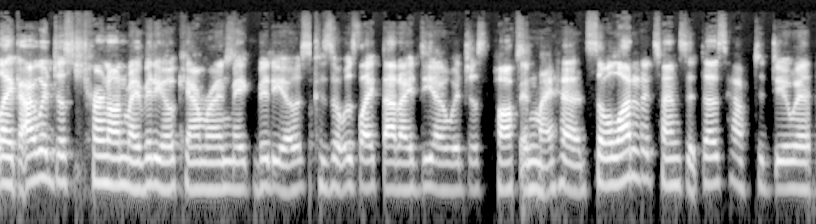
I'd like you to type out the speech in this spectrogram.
like I would just turn on my video camera and make videos because it was like that idea would just pop in my head. So a lot of the times it does have to do with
